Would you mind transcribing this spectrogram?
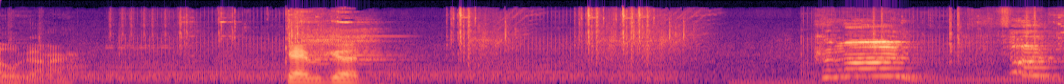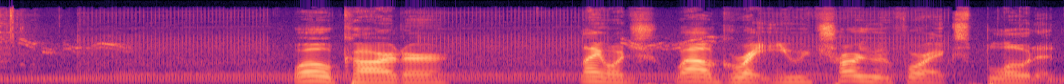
Double gunner. Okay, we're good. Come on! Fuck! Whoa, Carder. Language. Wow, great. You recharged me before I exploded.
